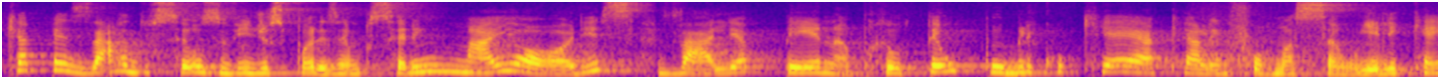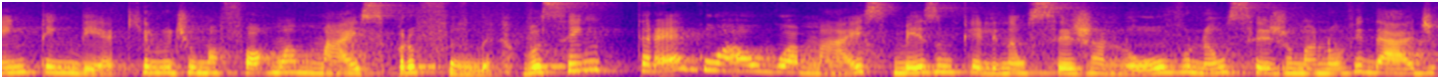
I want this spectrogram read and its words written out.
que apesar dos seus vídeos, por exemplo, serem maiores, vale a pena, porque o teu público quer aquela informação e ele quer entender aquilo de uma forma mais profunda. Você entrega algo a mais, mesmo que ele não seja novo, não seja uma novidade,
